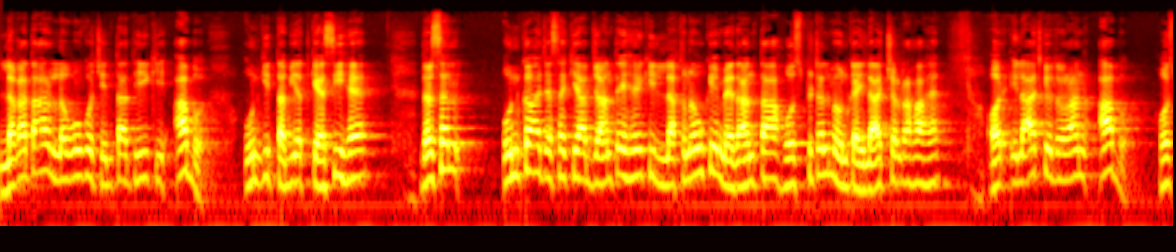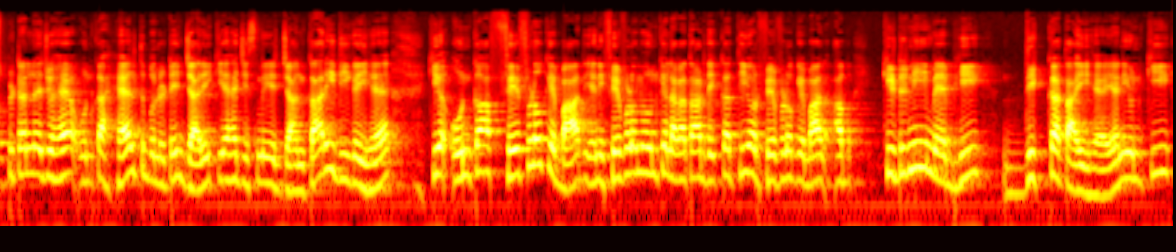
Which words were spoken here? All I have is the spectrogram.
लगातार लोगों को चिंता थी कि अब उनकी तबीयत कैसी है। दरअसल, उनका, जैसा कि आप जानते हैं कि लखनऊ के मैदानता हॉस्पिटल में उनका इलाज चल रहा है और इलाज के दौरान अब हॉस्पिटल ने जो है उनका हेल्थ बुलेटिन जारी किया है, जिसमें ये जानकारी दी गई है कि उनका फेफड़ों के बाद, यानी फेफड़ों में उनके लगातार दिक्कत थी और फेफड़ों के बाद अब किडनी में भी दिक्कत आई है। यानी उनकी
